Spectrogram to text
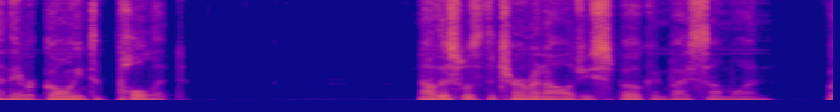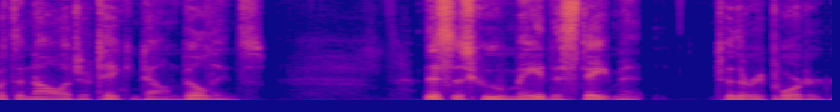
and they were going to pull it. Now, this was the terminology spoken by someone with the knowledge of taking down buildings. This is who made the statement to the reporter.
